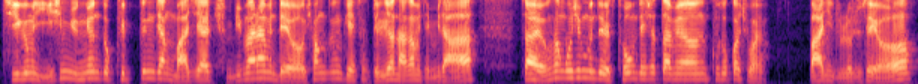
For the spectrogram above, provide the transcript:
지금은 26년도 급등장 맞이할 준비만 하면 돼요. 현금 계속 늘려나가면 됩니다. 자, 영상 보신 분들 도움 되셨다면 구독과 좋아요 많이 눌러주세요.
